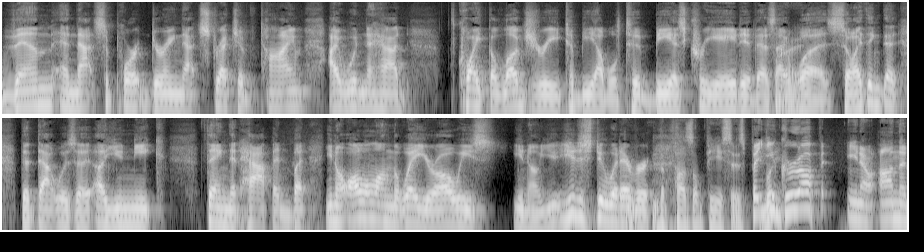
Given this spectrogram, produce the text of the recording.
them and that support during that stretch of time, I wouldn't have had quite the luxury to be able to be as creative as I was. So I think that that that was a, a unique thing that happened. But you know, all along the way, you're always You know, you, you just do whatever. the puzzle pieces. But you grew up, you know, on the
